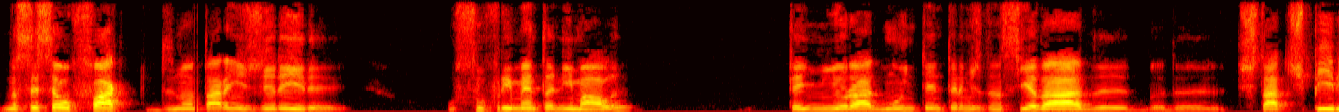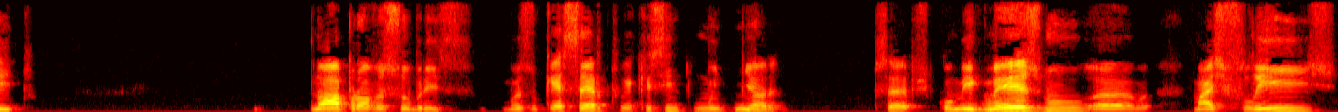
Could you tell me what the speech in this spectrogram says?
não sei se é o facto de não estar a ingerir o sofrimento animal, tem melhorado muito em termos de ansiedade, de, de, estado de espírito. Não há provas sobre isso. Mas o que é certo é que eu sinto muito melhor. Percebes? Comigo mesmo, uh, mais feliz,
